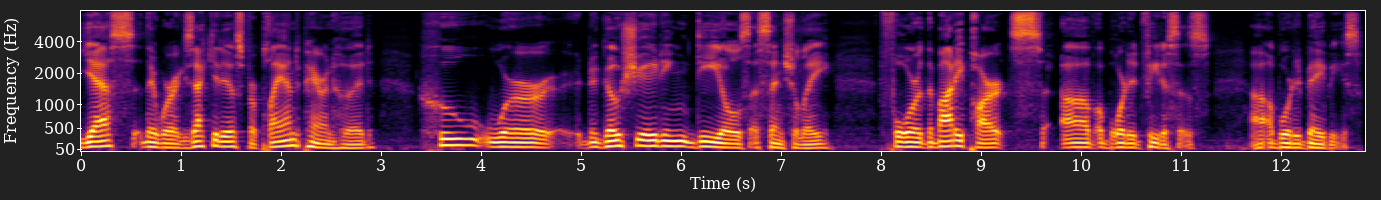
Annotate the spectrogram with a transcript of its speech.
Yes, there were executives for Planned Parenthood who were negotiating deals essentially for the body parts of aborted fetuses, uh, aborted babies.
